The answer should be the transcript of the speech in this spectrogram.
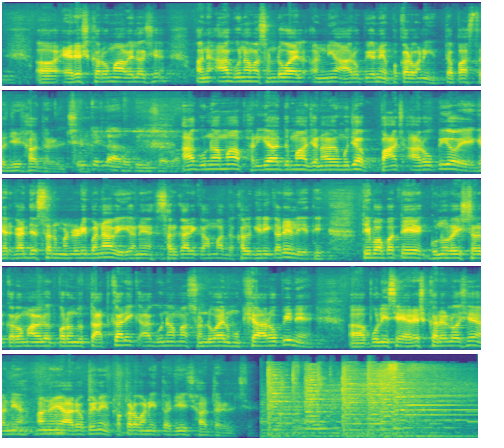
એરેસ્ટ કરવામાં આવેલો છે અને આ ગુનામાં સંડોવાયેલ અન્ય આરોપીઓને પકડવાની તપાસ તજવીજ હાથ ધરેલ છે. આ ગુનામાં ફરિયાદમાં જણાવ્યા મુજબ પાંચ આરોપીઓએ ગેરકાયદેસર મંડળી બનાવી અને સરકારી કામમાં દખલગીરી કરેલી હતી. તે બાબતે ગુનો રજિસ્ટર કરવામાં આવેલો પરંતુ તાત્કાલિક આ ગુનામાં સંડોવાયેલ મુખ્ય આરોપીને પોલીસે એરેસ્ટ કરેલો છે અને અન્ય આરોપીને પકડવાની તજવીજ હાથ ધરેલ છે.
